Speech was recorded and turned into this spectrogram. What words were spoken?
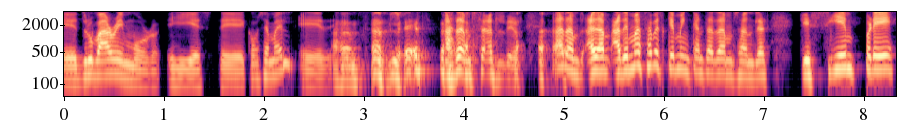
eh, Drew Barrymore y este, ¿cómo se llama él? Eh, Adam Sandler. Adam Sandler. Adam, Adam, además, ¿sabes qué me encanta Adam Sandler? Que siempre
